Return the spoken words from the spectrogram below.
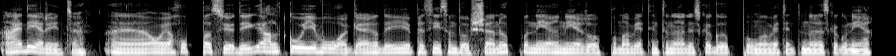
Nej, det är det inte. Uh, och jag hoppas ju, det, allt går i vågor. Det är precis som börsen, upp och ner, ner och upp och man vet inte när det ska gå upp och man vet inte när det ska gå ner.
